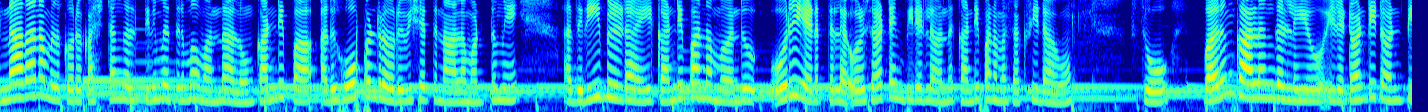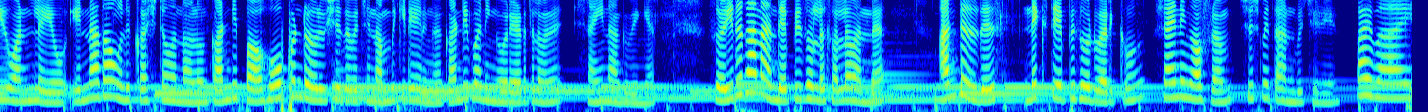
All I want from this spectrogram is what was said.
என்னதான் நம்மளுக்கு ஒரு கஷ்டங்கள் திரும்ப திரும்ப வந்தாலும் கண்டிப்பாக அது ஹோப்புன்ற ஒரு விஷயத்தினால மட்டுமே அது ரீபில்ட் ஆகி கண்டிப்பாக நம்ம வந்து ஒரு இடத்துல ஒரு சர்டன் பீரியடில் வந்து கண்டிப்பாக நம்ம சக்சீட் ஆகும் ஸோ வருங்காலங்கள்லேயோ இல்லை டுவெண்ட்டி டுவெண்ட்டி ஒன்லேயோ என்ன தான் உங்களுக்கு கஷ்டம் வந்தாலும் கண்டிப்பாக ஹோப்புன்ற ஒரு விஷயத்தை வச்சு நம்பிக்கிட்டே இருங்க. கண்டிப்பாக நீங்கள் ஒரு இடத்துல வந்து ஷைன் ஆகுவீங்க. ஸோ இதை தான் நான் இந்த எபிசோடில் சொல்ல வந்தேன். அன்டில் திஸ் நெக்ஸ்ட் எபிசோட் வரைக்கும் signing off from Sushmita Anbuchezhiyan bye bye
